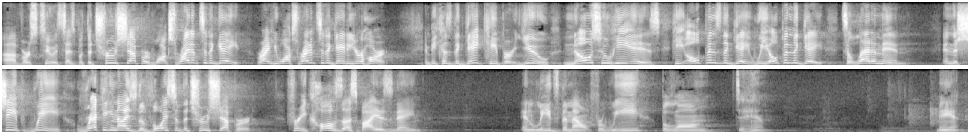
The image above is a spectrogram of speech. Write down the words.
uh, verse 2, it says, But the true shepherd walks right up to the gate, right? He walks right up to the gate of your heart. And because the gatekeeper, you, knows who he is, he opens the gate. We open the gate to let him in. And the sheep, we recognize the voice of the true shepherd, for he calls us by his name and leads them out, for we belong to him. Man,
